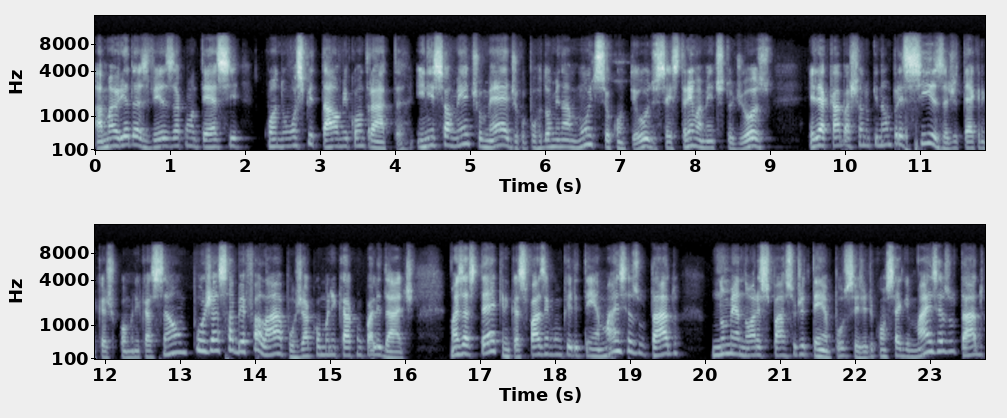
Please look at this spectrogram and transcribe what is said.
a maioria das vezes acontece quando um hospital me contrata. Inicialmente, o médico, por dominar muito seu conteúdo, ser extremamente estudioso, ele acaba achando que não precisa de técnicas de comunicação por já saber falar, por já comunicar com qualidade. Mas as técnicas fazem com que ele tenha mais resultado no menor espaço de tempo, ou seja, ele consegue mais resultado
